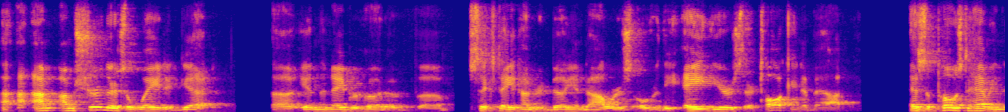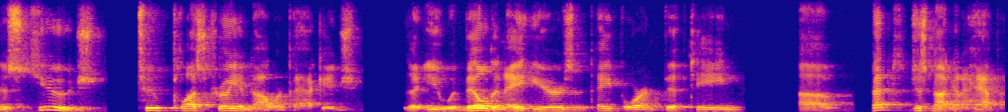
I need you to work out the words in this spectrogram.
I, am I'm sure there's a way to get uh, in the neighborhood of uh, six to eight hundred billion dollars over the eight years they're talking about, as opposed to having this huge two plus trillion dollar package that you would build in eight years and pay for in 15. Uh, that's just not going to happen.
